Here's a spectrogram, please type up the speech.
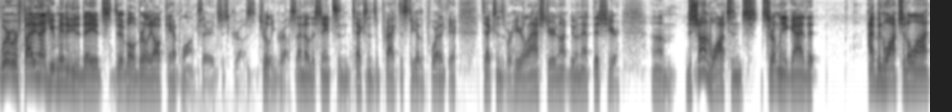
We're we're fighting that humidity today. It's well, really all camp long, Sarah. It's just gross. It's really gross. I know the Saints and Texans have practiced together before. I think the Texans were here last year, not doing that this year. Um, Deshaun Watson's certainly a guy that I've been watching a lot.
